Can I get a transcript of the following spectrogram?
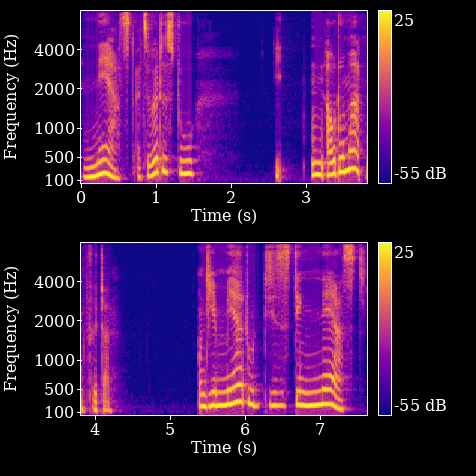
nährst, als würdest du einen Automaten füttern. Und je mehr du dieses Ding nährst,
